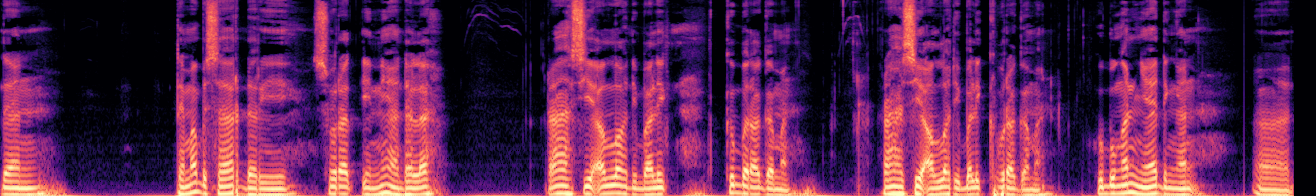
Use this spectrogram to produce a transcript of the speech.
Dan tema besar dari surat ini adalah rahasia Allah di balik keberagaman. Rahasia Allah di balik keberagaman. Hubungannya dengan uh,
